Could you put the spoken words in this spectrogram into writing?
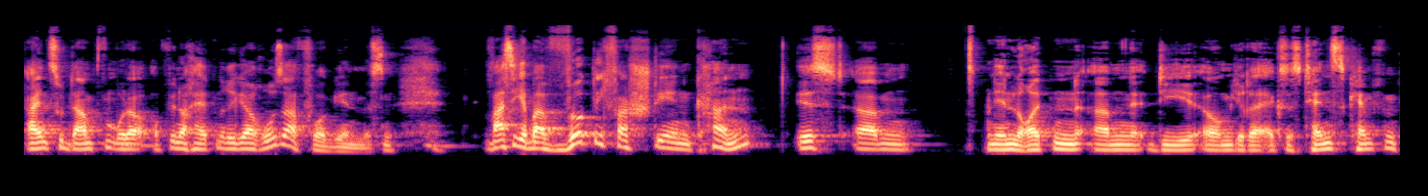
einzudampfen oder ob wir noch hätten rigorosa vorgehen müssen. Was ich aber wirklich verstehen kann, ist ähm, den Leuten, ähm, die äh, um ihre Existenz kämpfen,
